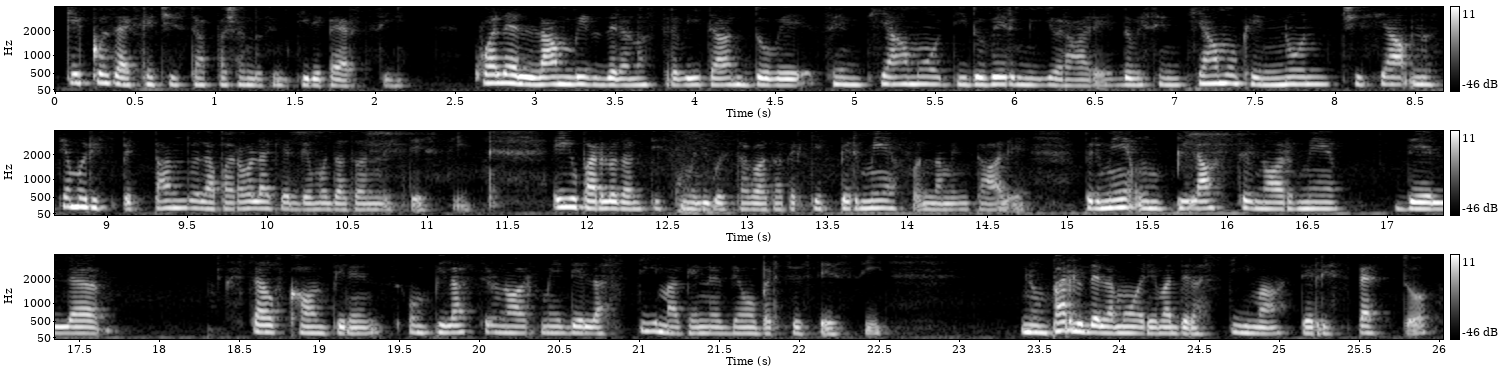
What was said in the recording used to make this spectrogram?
Che cos'è che ci sta facendo sentire persi? Qual è l'ambito della nostra vita dove sentiamo di dover migliorare, dove sentiamo che non, siamo, non stiamo rispettando la parola che abbiamo dato a noi stessi? E io parlo tantissimo di questa cosa perché per me è fondamentale, per me è un pilastro enorme del self-confidence, un pilastro enorme della stima che noi abbiamo per se stessi non parlo dell'amore, ma della stima, del rispetto,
